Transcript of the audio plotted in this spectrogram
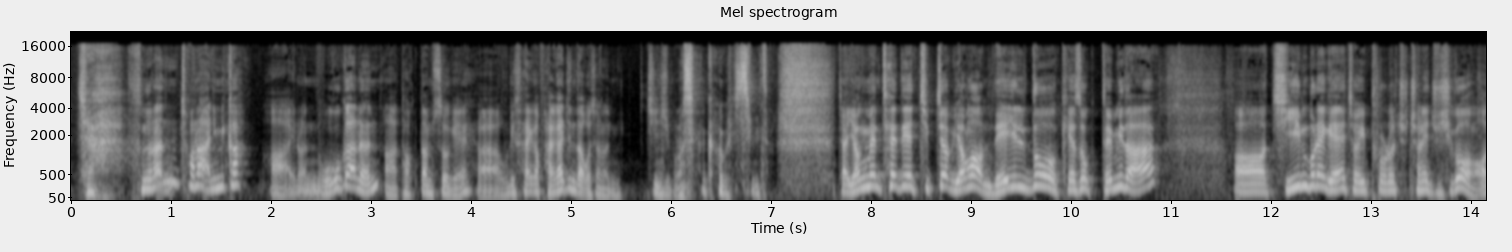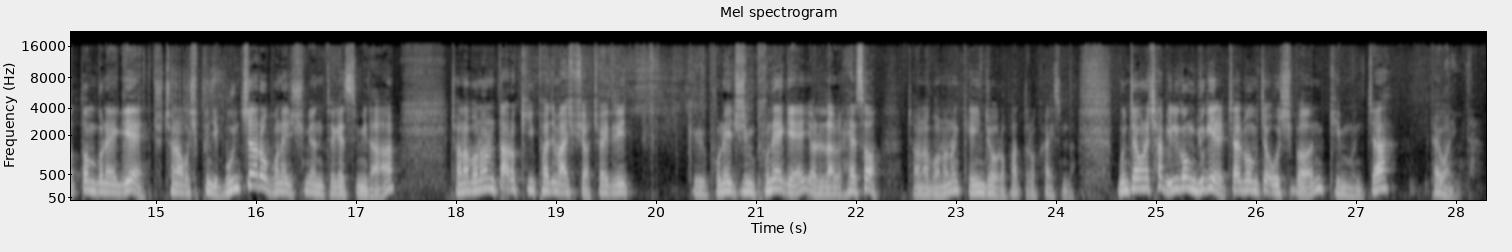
자, 훈훈한 전화 아닙니까? 아, 이런 오고 가는 아, 덕담 속에 아, 우리 사이가 밝아진다고 저는 진심으로 생각하고 있습니다. 자, 영맨 테드의 직접 영업 내일도 계속 됩니다. 어, 지인분에게 저희 프로를 추천해 주시고 어떤 분에게 추천하고 싶은지 문자로 보내주시면 되겠습니다. 전화번호는 따로 기입하지 마십시오. 저희들이 그 보내주신 분에게 연락을 해서 전화번호는 개인적으로 받도록 하겠습니다. 문자번호 샵 1061, 짧은 문자 50원, 긴 문자 100원입니다.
